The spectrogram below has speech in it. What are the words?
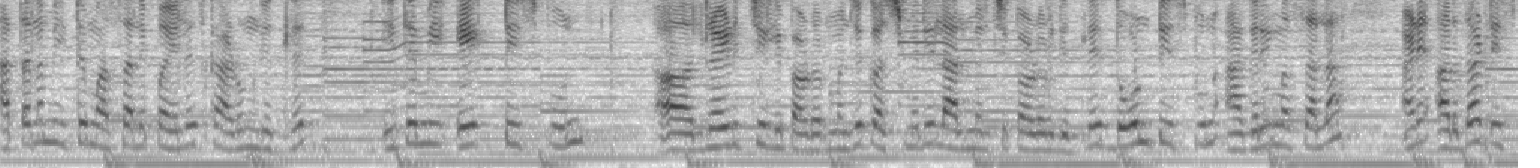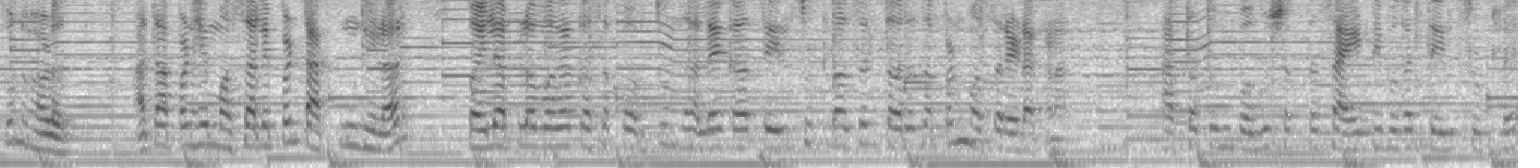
आता ना मी इथे मसाले पहिलेच काढून घेतलेत. इथे मी एक टीस्पून रेड चिली पावडर म्हणजे कश्मीरी लाल मिरची पावडर घेतले. दोन टीस्पून आगरी मसाला आणि अर्धा टीस्पून हळद. आता आपण हे मसाले पण टाकून घेणार. पहिले आपलं बघा कसं परतून झालंय का तेल सुटलं असेल तरच आपण मसाले टाकणार. आता तुम्ही बघू शकता साईडने बघा तेल सुटलंय.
